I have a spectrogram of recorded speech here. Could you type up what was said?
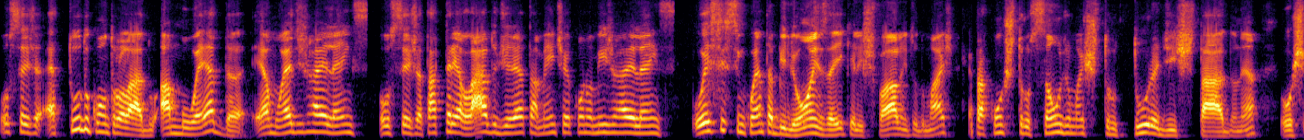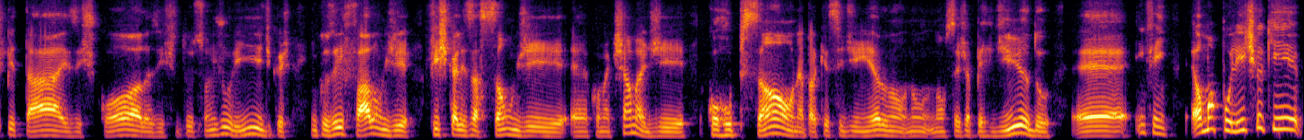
Ou seja, é tudo controlado. A moeda é a moeda israelense, ou seja, está atrelado diretamente à economia israelense ou esses 50 bilhões aí que eles falam e tudo mais, é para a construção de uma estrutura de Estado, né? Hospitais, escolas, instituições jurídicas, inclusive falam de fiscalização de, é, como é que chama? De corrupção, né? Para que esse dinheiro não, não, não seja perdido. É, enfim, é uma política que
